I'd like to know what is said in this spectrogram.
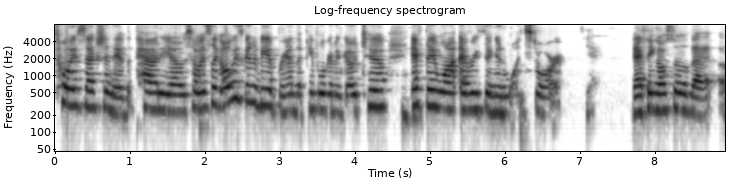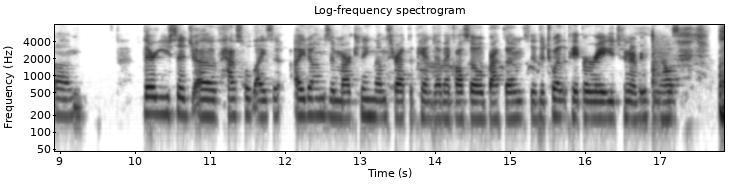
toy section, they have the patio. So it's like always going to be a brand that people are going to go to Mhm. if they want everything in one store. Yeah. And I think also that um, their usage of household items and marketing them throughout the pandemic also brought them through the toilet paper rage and everything else.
